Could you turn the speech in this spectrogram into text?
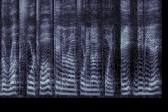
The Rux 412 came in around 49.8 dBA.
